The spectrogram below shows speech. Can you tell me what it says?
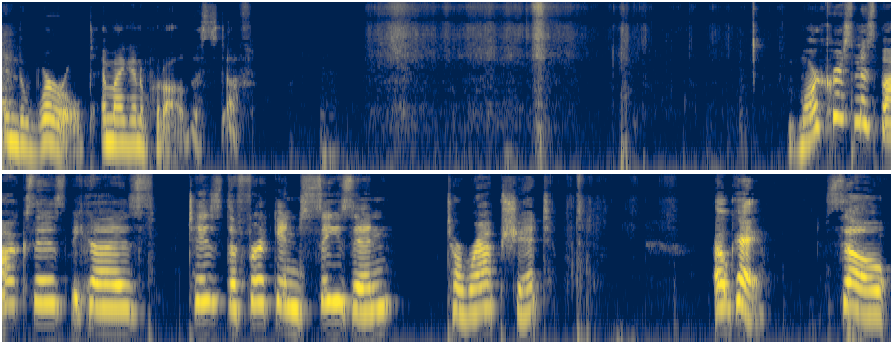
in the world am I going to put all this stuff? More Christmas boxes because tis the frickin' season to wrap shit. Okay, so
